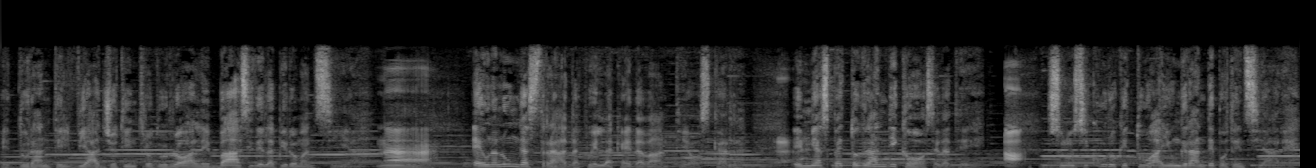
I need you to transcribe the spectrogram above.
E durante il viaggio ti introdurrò alle basi della piromanzia. ah. È una lunga strada quella che hai davanti, Oscar. E mi aspetto grandi cose da te. Ah, Sono sicuro che tu hai un grande potenziale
